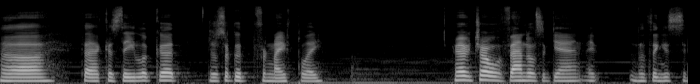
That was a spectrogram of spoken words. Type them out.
uh that cuz they look good. They're also good for knife play. We're having trouble with vandals again. I don't think it's, I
